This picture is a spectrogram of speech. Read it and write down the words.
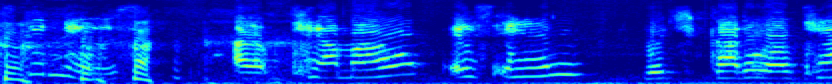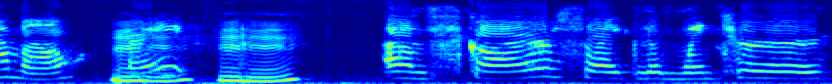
it's good news. Uh, camo is in, which gotta love camo, mm-hmm, right? Mm-hmm. Um, scarves like the winter.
